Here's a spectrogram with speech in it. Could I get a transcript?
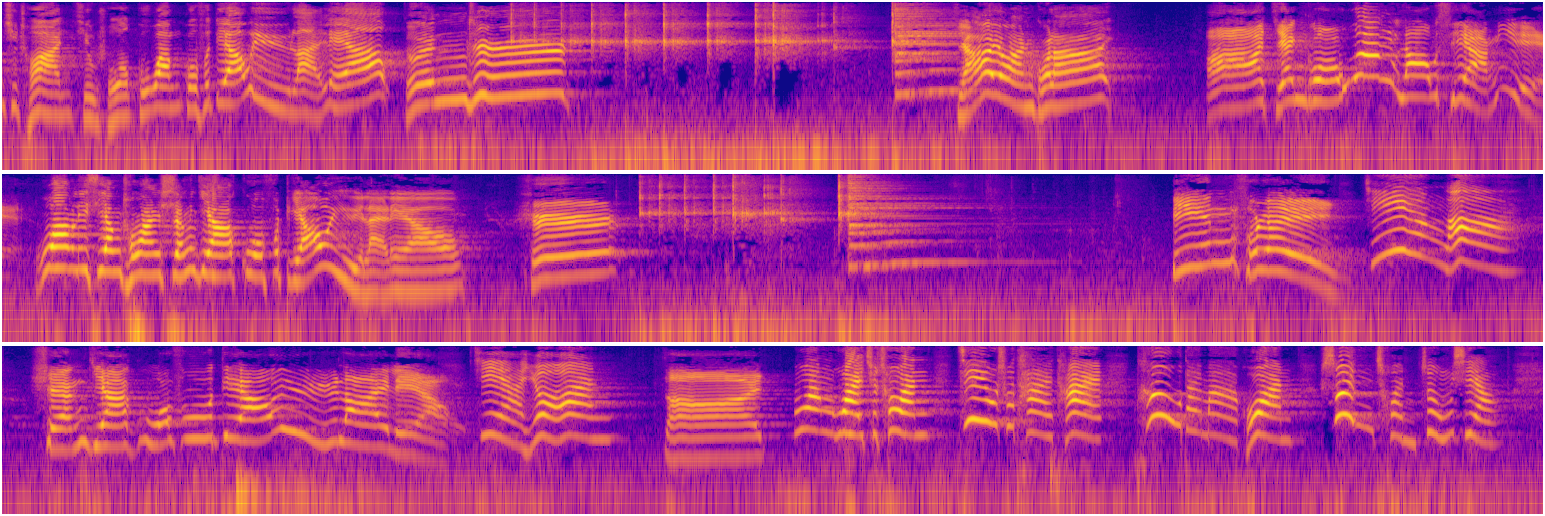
人。去传，就说国王国府钓鱼来了。遵旨。家园过来。啊，见过王老相爷。王里相传，圣家国府钓鱼来了。是。兵夫人。将来，沈家国父钓鱼来了。家园在。往外去传，九叔太太头戴马冠，身穿忠孝，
